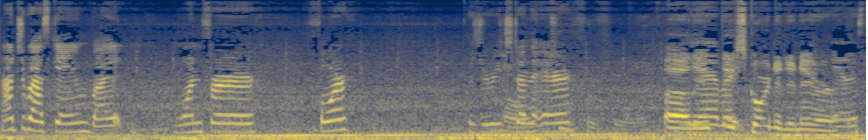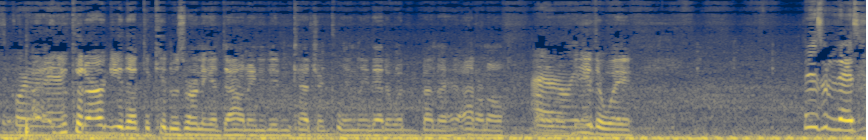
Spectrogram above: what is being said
Not your best game, but one for four. Because you reached on the air. Two for four. Uh, they, Yeah, they scored it in error. Yeah, they scored an Uh, error. You could argue that the kid was running it down and he didn't catch it cleanly. That it would have been a. I don't know. I don't know either. Either way, It is what it is.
